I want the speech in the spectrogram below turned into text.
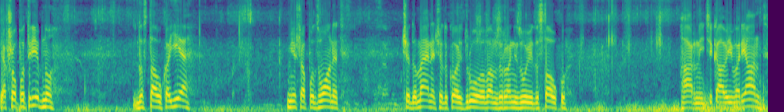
Якщо потрібно, доставка є. Міша подзвонить чи до мене, чи до когось другого вам зорганізує доставку. Гарний, цікавий варіант.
